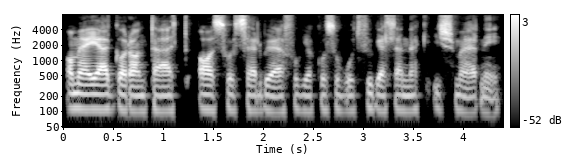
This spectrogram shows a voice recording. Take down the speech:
amelyel garantált az, hogy Szerbia el fogja Koszovót függetlennek ismerni.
